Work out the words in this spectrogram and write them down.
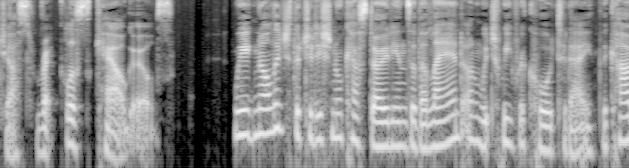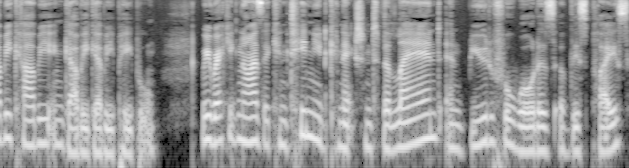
just reckless cowgirls. We acknowledge the traditional custodians of the land on which we record today, the Kabi Kabi and Gubbi Gubbi people. We recognise a continued connection to the land and beautiful waters of this place,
